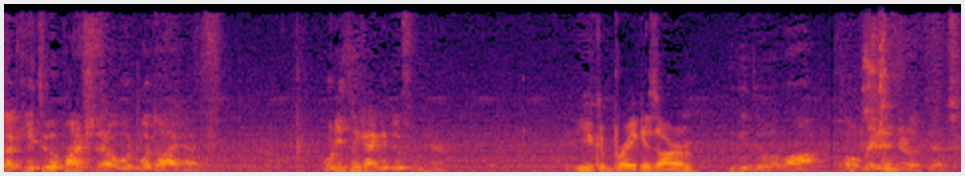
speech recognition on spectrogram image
Look, he threw a punch. Now, what, what do I have? What do you think I can do from here? You could break his arm. You can do a lot. Oh, right in here like this.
